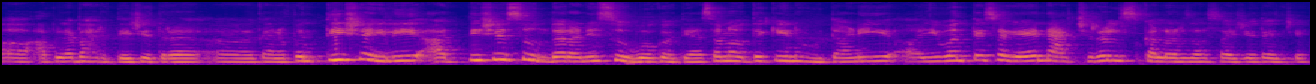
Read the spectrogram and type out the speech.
आपल्या भारतीय चित्र कारण पण ती शैली अतिशय सुंदर आणि सुबक होती. असं नव्हतं की नव्हतं. आणि इवन ते सगळे नॅचरल्स कलर्स असायचे त्यांचे.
